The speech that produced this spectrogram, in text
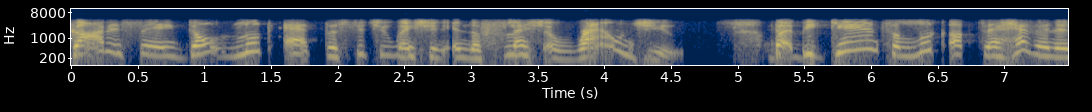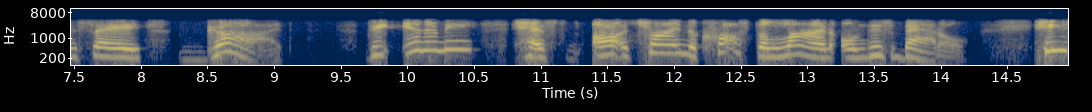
God is saying, don't look at the situation in the flesh around you, but begin to look up to heaven and say, God, the enemy has uh, trying to cross the line on this battle. He's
